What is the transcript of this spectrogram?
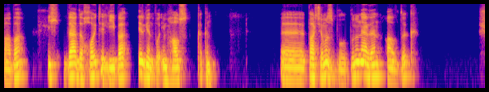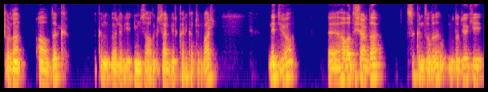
Aber ich werde heute lieber irgendwo im Haus kacken. Ee, parçamız bu. Bunu nereden aldık? Şuradan aldık. Bakın böyle bir imzalı güzel bir karikatür var. Ne diyor? Ee, hava dışarıda sıkıntılı. Bu da diyor ki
